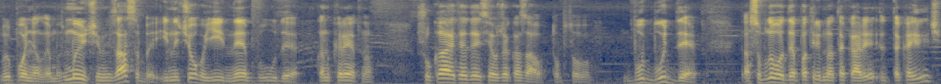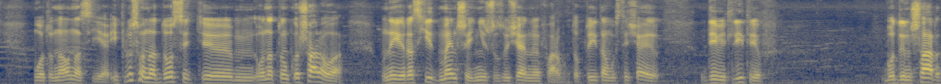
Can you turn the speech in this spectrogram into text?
ви поняли, миючими засоби, і нічого їй не буде конкретно. Шукаєте десь, я вже казав. Тобто будь- будь-де. Особливо, де потрібна така, така річ, от вона у нас є. І плюс вона досить е, вона тонкошарова, в неї розхід менший, ніж у звичайної фарби. Тобто їй там вистачає 9 літрів в один шар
